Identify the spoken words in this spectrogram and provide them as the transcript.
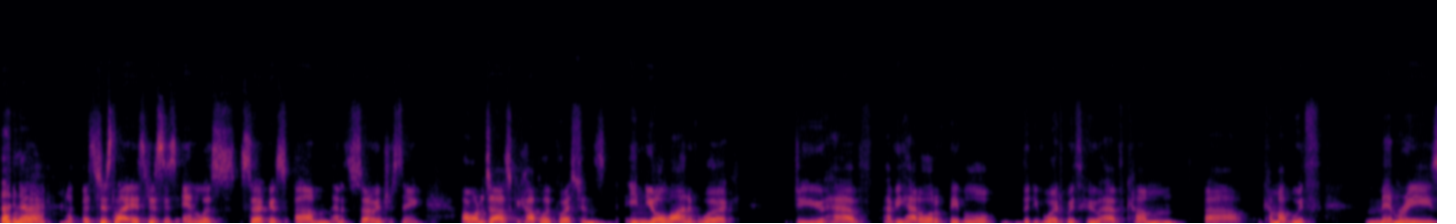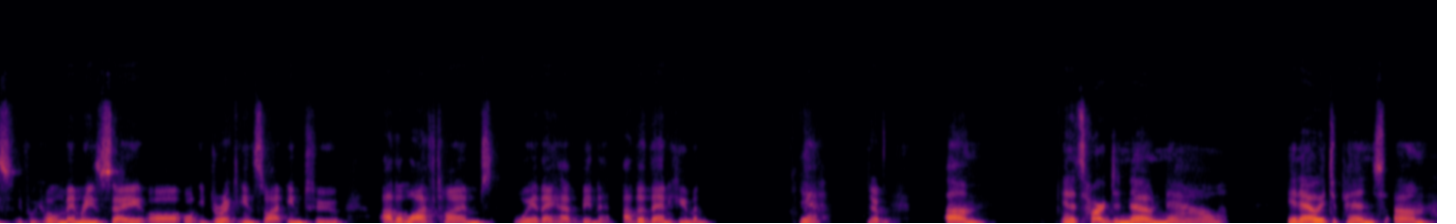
i know. It's just like it's just this endless circus. Um and it's so interesting. I wanted to ask a couple of questions. In your line of work do you have have you had a lot of people that you've worked with who have come uh, come up with memories if we call them memories say or, or direct insight into other lifetimes where they have been other than human? Yeah Yep. Um, and it's hard to know now. You know, it depends. Um,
